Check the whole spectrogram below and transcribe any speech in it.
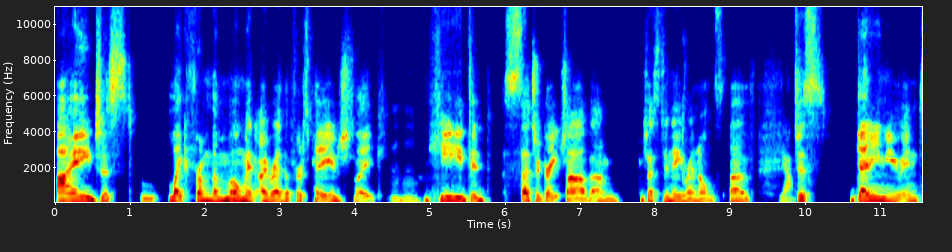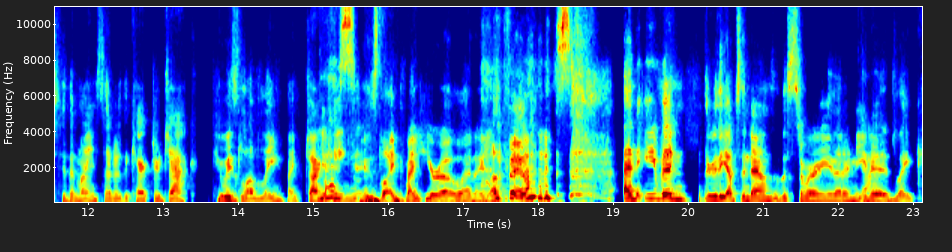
I just like from the moment I read the first page, like he did such a great job, um, Justin A. Reynolds, of Yeah. just getting you into the mindset of the character Jack, who is lovely. Like Jack Yes. King is like my hero, and I love him. Yes. and even through the ups and downs of the story that are Yeah. needed, like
